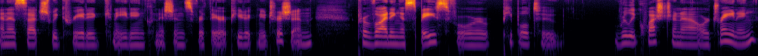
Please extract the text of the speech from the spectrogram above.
And as such, we created Canadian Clinicians for Therapeutic Nutrition, providing a space for people to really question our training,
